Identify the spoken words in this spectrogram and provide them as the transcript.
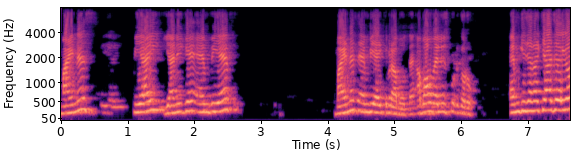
minus P I यानी कि M F minus M B I के बराबर होता है। अब आओ वैल्यूज़ पुट करो। एम की जगह क्या आ जाएगा?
